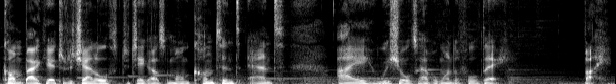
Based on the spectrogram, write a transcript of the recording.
come back here to the channel to check out some more content and I wish you all to have a wonderful day. Bye.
